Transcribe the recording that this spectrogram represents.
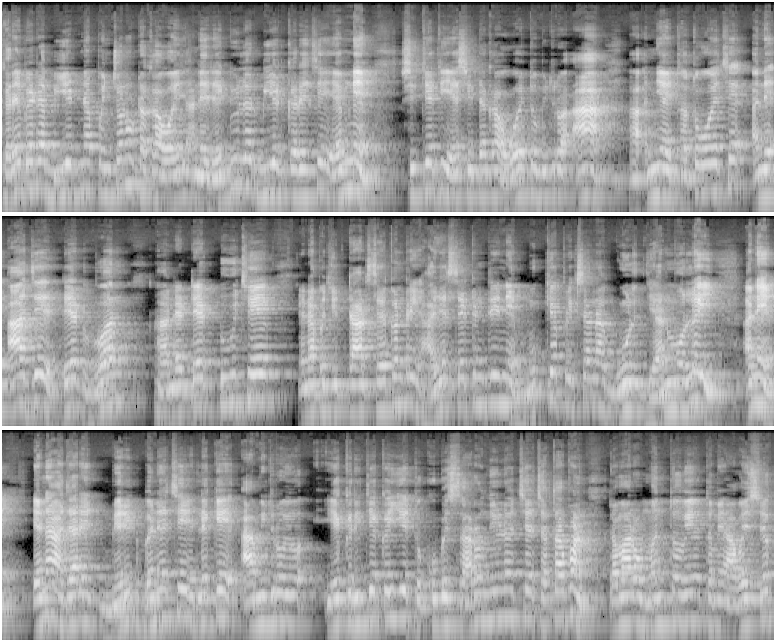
ઘરે બેઠા બીએડના પંચાણું ટકા હોય અને રેગ્યુલર બીએડ કરે છે એમને સિત્તેરથી એંસી ટકા હોય તો મિત્રો આ અન્યાય થતો હોય છે. અને આ જે ટેટ વન અને ટેટ ટુ છે. એના પછી ટાટ સેકન્ડરી હાયર સેકન્ડરીને મુખ્ય પરીક્ષાના ગુણ ધ્યાનમાં લઈ અને એના આધારે મેરિટ બને છે. એટલે કે આ મિત્રો એક રીતે કહીએ તો ખૂબ જ સારો નિર્ણય છે. છતાં પણ તમારો મંતવ્ય તમે આવશ્યક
